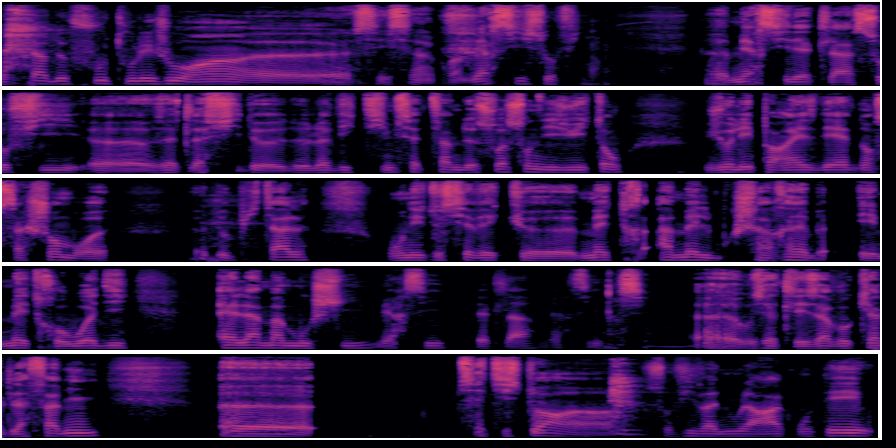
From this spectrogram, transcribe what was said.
L'affaire de fou tous les jours, hein, euh, c'est incroyable. Merci Sophie. Euh, merci d'être là, Sophie. Euh, vous êtes la fille de, la victime, cette femme de 78 ans, violée par un SDF dans sa chambre d'hôpital. On est aussi avec Maître Amel Bouchareb et Maître Wadi El Amamouchi. Merci d'être là, merci. vous êtes les avocats de la famille. cette histoire, Sophie va nous la raconter. Vous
